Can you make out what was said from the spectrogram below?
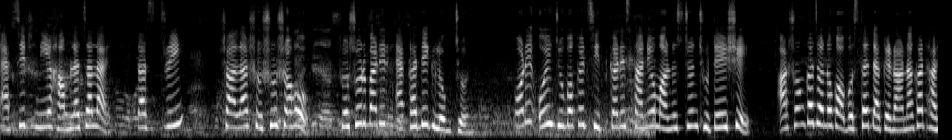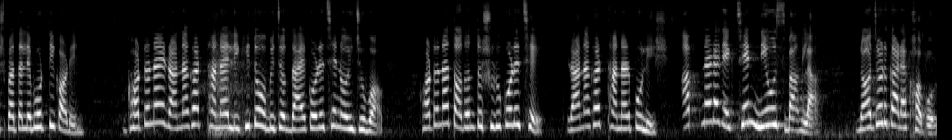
অ্যাসিড নিয়ে হামলা চালায় তার স্ত্রী, শালা শ্বশুর সহ শ্বশুর বাড়ির একাধিক লোকজন। পরে ওই যুবকের চিৎকারে স্থানীয় মানুষজন ছুটে এসে আশঙ্কাজনক অবস্থায় তাকে রানাঘাট হাসপাতালে ভর্তি করেন। ঘটনায় রানাঘাট থানায় লিখিত অভিযোগ দায়ের করেছেন ওই যুবক। ঘটনা তদন্ত শুরু করেছে রানাঘাট থানার পুলিশ। আপনারা দেখছেন নিউজ বাংলা। নজর কাড়া খবর।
